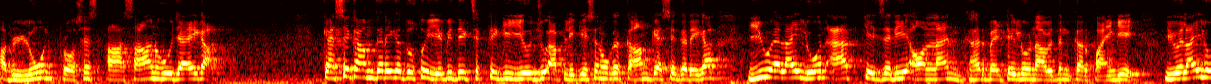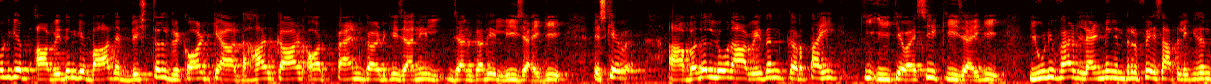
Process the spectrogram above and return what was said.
अब लोन प्रोसेस आसान हो जाएगा। कैसे काम करेगा दोस्तों? ये भी देख सकते हैं कि ये जो एप्लीकेशन होगा, काम कैसे करेगा? यूएलआई लोन ऐप के ज़रिए ऑनलाइन घर बैठे लोन आवेदन कर पाएँगे। यूएलआई लोन के आवेदन के बाद डिजिटल रिकॉर्ड के आधार कार्ड और पैन कार्ड की जानी, जानकारी ली जाएगी। इसके बदल लोन आवेदन करता ही की ई के की जाएगी। यूनिफाइड लैंडिंग इंटरफेस एप्लीकेशन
